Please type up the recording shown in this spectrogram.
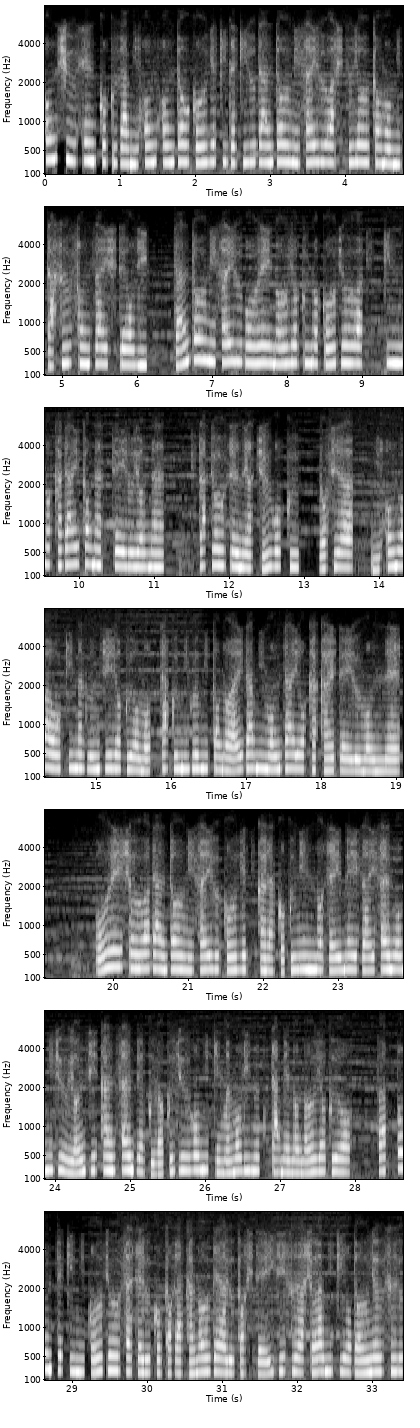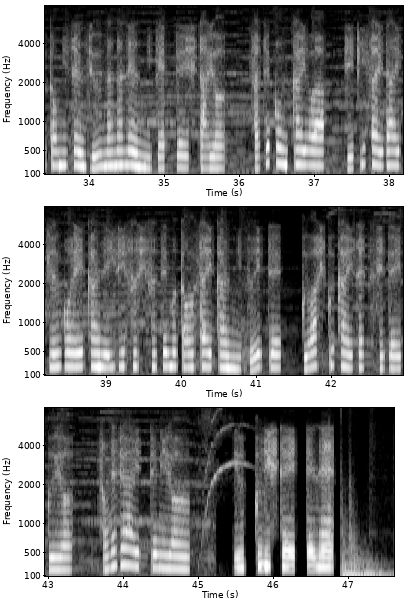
本周辺国が日本本土を攻撃できる弾道ミサイルは質量ともに多数存在しており、弾道ミサイル防衛能力の向上は喫緊の課題となっているよな。北朝鮮や中国、ロシア、日本は大きな軍事力を持った国々との間に問題を抱えているもんね。防衛省は弾道ミサイル攻撃から国民の生命財産を24時間365日守り抜くための能力を、抜本的に向上させることが可能であるとしてイージス・アショア2機を導入すると2017年に決定したよ。さて今回は、次期最大級護衛艦イージスシステム搭載艦について、詳しく解説していくよ。それじゃあ行ってみよう。ゆっくりしていってね。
